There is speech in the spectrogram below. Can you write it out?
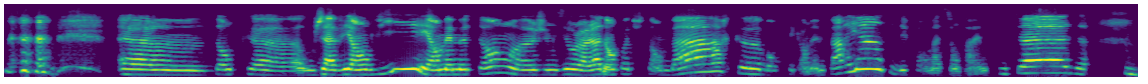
euh, donc euh, où j'avais envie et en même temps, euh, je me disais oh là là, dans quoi tu t'embarques? Bon, c'est quand même pas rien, c'est des formations quand même coûteuses, mmh.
